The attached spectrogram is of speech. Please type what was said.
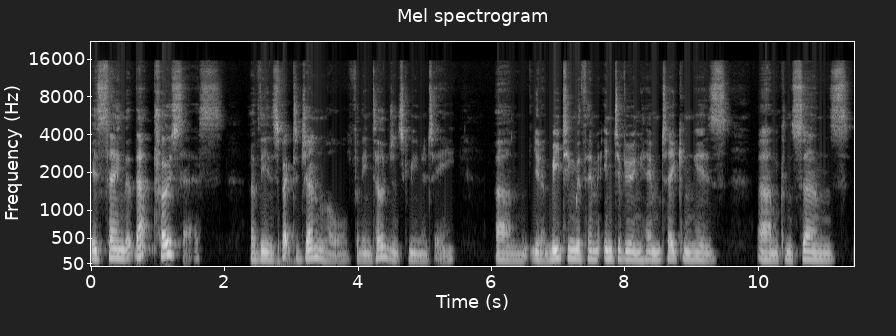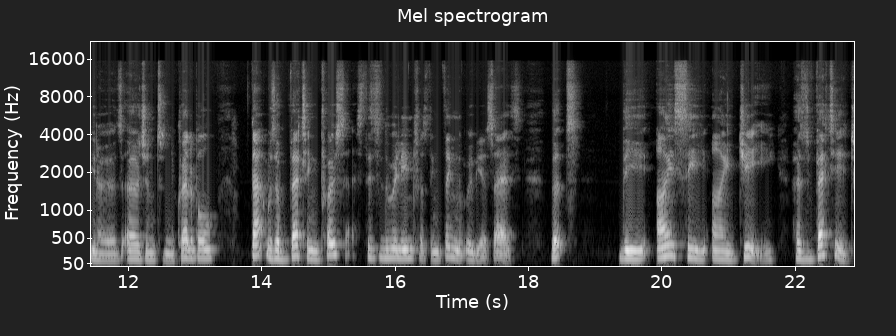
is saying that that process of the Inspector General for the intelligence community, um, you know, meeting with him, interviewing him, taking his um, concerns, you know, as urgent and credible, that was a vetting process. This is the really interesting thing that Rubio says that the ICIG has vetted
